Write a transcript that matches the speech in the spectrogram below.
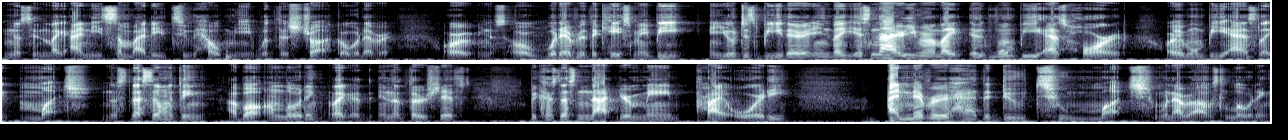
you know, saying like I need somebody to help me with this truck or whatever, or you know, or whatever the case may be, and you'll just be there. And like it's not even like it won't be as hard or it won't be as like much. You know, so that's the only thing about unloading, like in the third shift, because that's not your main priority I never had to do too much whenever I was loading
